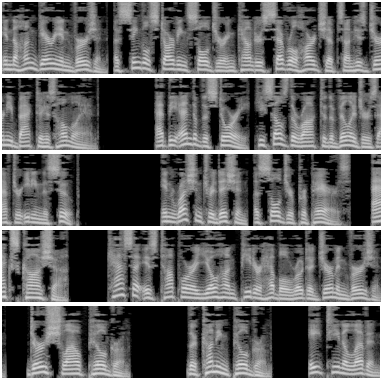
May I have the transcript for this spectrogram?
In the Hungarian version, a single starving soldier encounters several hardships on his journey back to his homeland. At the end of the story, he sells the rock to the villagers after eating the soup. In Russian tradition, a soldier prepares axe kasha Kasha iz topora Johann Peter Hebel wrote a German version, Der schlaue Pilgrim, The Cunning Pilgrim, 1811,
